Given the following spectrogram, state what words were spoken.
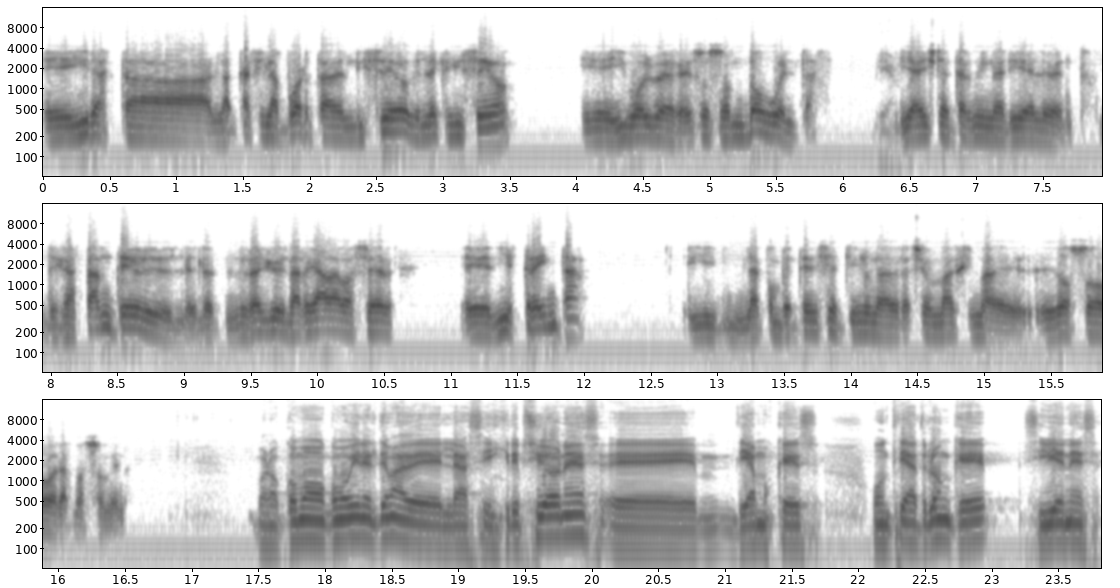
eh, ir hasta la, casi la puerta del liceo, del ex liceo, eh, y volver. Esos son dos vueltas. Y ahí ya terminaría el evento. Desgastante, el, horario de largada va a ser 10.30 y la competencia tiene una duración máxima de, dos horas más o menos. Bueno, ¿cómo, cómo viene el tema de las inscripciones? Eh, digamos que es un triatlón que, si bien es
